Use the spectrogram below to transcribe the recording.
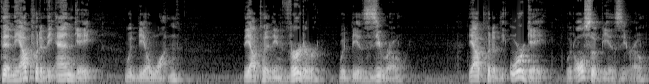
Then the output of the AND gate would be a 1. The output of the inverter would be a 0. The output of the OR gate would also be a 0.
